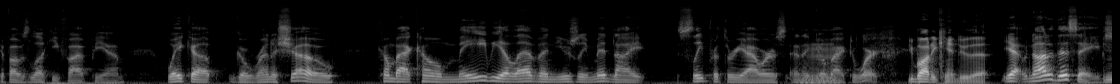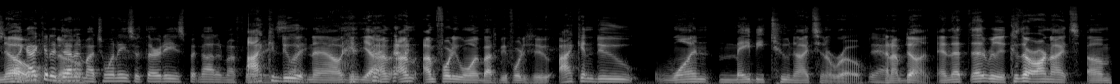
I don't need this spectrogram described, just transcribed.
if I was lucky, 5 p.m. Wake up, go run a show, come back home maybe eleven, usually midnight, sleep for three hours, and then Mm-hmm. go back to work. Your body can't do that. Yeah, not at this age. No, like I could have done no. it in my twenties or thirties, but not in my forties. I can do it now. Again, yeah, I'm, I'm I'm 41, about to be 42. I can do one, maybe two nights in a row, Yeah. and I'm done. And that that really because there are nights. Um,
